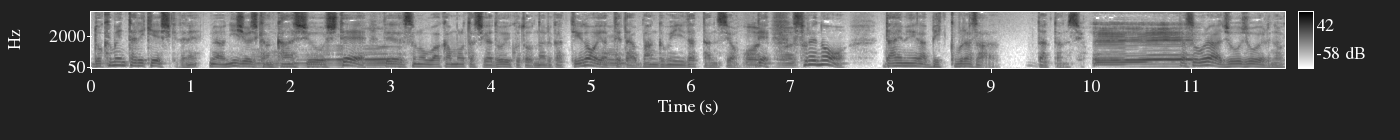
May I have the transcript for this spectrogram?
ドキュメンタリー形式でねまあ24時間監視をしてでその若者たちがどういうことになるかっていうのをやってた番組だったんですよ、はいではい。それの題名が「ビッグブラザー」だったんですよ、へだそれはジョージ・オーエルの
